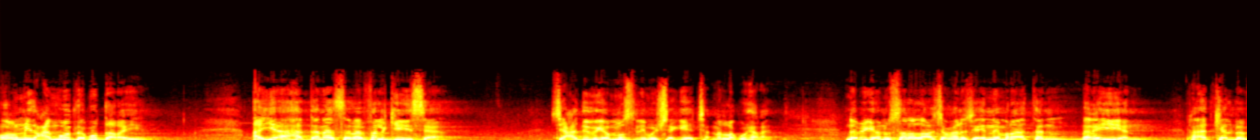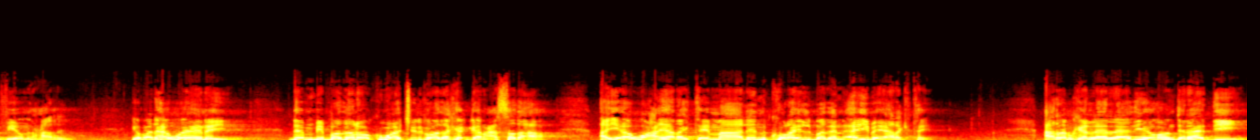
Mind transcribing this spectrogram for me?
oo mid camuud lagu daray ayaa haddana samafalkiisa si xadiidka muslim uu sheegaya janno lagu helay. Nebigeennu sala allah alay sl wxu sl inna imra'atan baqiyan ra'ad kalban fii yowmin xaarin gabadh haweenay dembi badan oo kuwaa jidhkooda ka ganacsada ah ayaa waxay aragtay maalin kulayl badan ay bay aragtay. Carabka laalaadiyey oon daraaddii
